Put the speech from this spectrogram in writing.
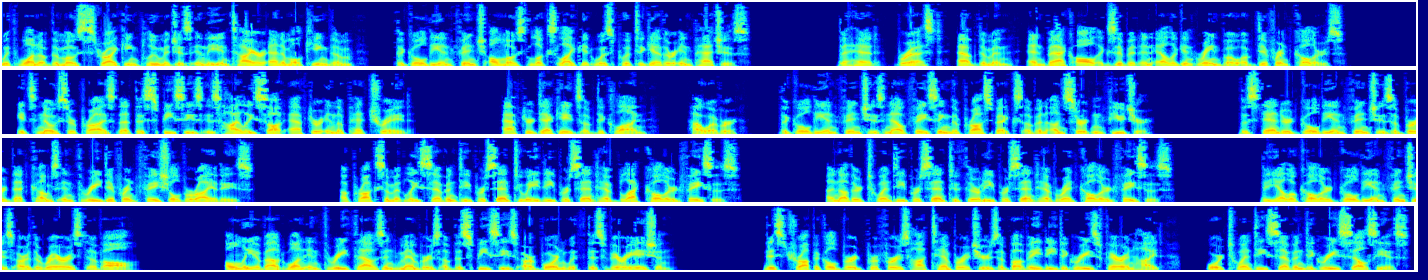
With one of the most striking plumages in the entire animal kingdom, the Gouldian finch almost looks like it was put together in patches. The head, breast, abdomen, and back all exhibit an elegant rainbow of different colors. It's no surprise that this species is highly sought after in the pet trade. After decades of decline, however, the Gouldian finch is now facing the prospects of an uncertain future. The standard Gouldian finch is a bird that comes in three different facial varieties. Approximately 70% to 80% have black-colored faces. Another 20% to 30% have red-colored faces. The yellow-colored Gouldian finches are the rarest of all. Only about 1 in 3,000 members of the species are born with this variation. This tropical bird prefers hot temperatures above 80 degrees Fahrenheit, or 27 degrees Celsius.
